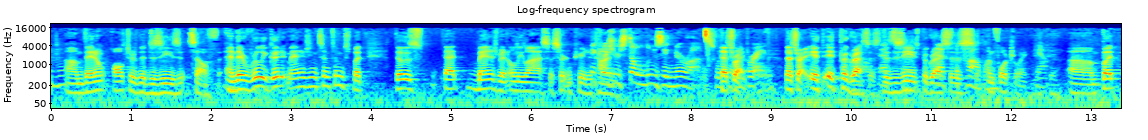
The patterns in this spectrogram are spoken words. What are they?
Mm-hmm. Um, they don't alter the disease itself, and they're really good at managing symptoms, but those that management only lasts a certain period of time. Because you're still losing neurons within That's right. the brain. That's right. It, it progresses. the disease the, progresses, unfortunately. Yeah. Um, but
